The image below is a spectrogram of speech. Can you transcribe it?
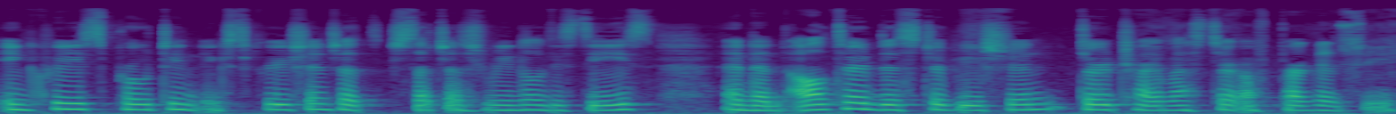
increase protein excretion such, such as renal disease, and an altered distribution third trimester of pregnancy.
